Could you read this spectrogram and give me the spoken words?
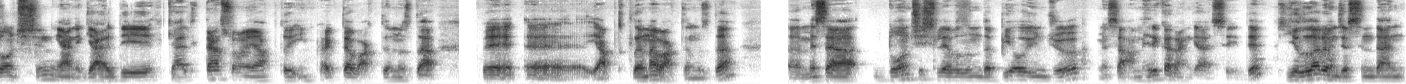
Doncic'in yani geldiği geldikten sonra yaptığı impact'e baktığımızda ve e, yaptıklarına baktığımızda e, mesela Doncic level'ında bir oyuncu mesela Amerika'dan gelseydi yıllar öncesinden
